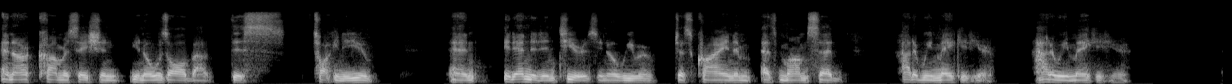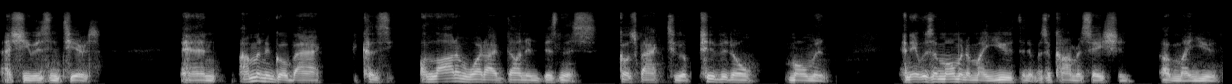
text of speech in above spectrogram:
and our conversation you know was all about this talking to you and it ended in tears you know we were just crying and as mom said how did we make it here how do we make it here as she was in tears and I'm going to go back because a lot of what I've done in business goes back to a pivotal moment. And it was a moment of my youth and it was a conversation of my youth.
